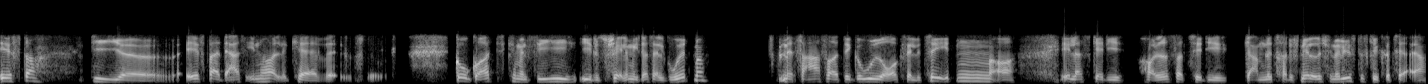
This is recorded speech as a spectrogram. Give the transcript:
efter, de, øh, efter at deres indhold kan øh, gå godt, kan man sige, i de sociale mediers algoritmer, med far for, at det går ud over kvaliteten, og eller skal de holde sig til de gamle, traditionelle journalistiske kriterier?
